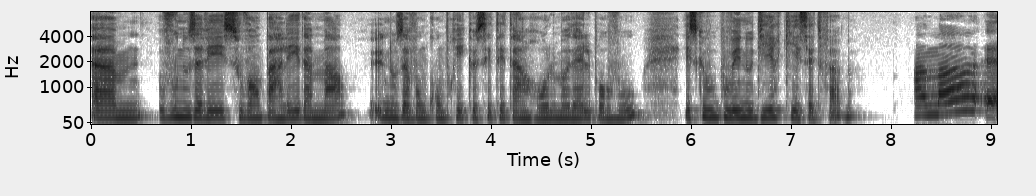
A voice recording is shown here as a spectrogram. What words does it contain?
vous nous avez souvent parlé d'Amma. Nous avons compris que c'était un rôle modèle pour vous. Est-ce que vous pouvez nous dire qui est cette femme? Ama, euh,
